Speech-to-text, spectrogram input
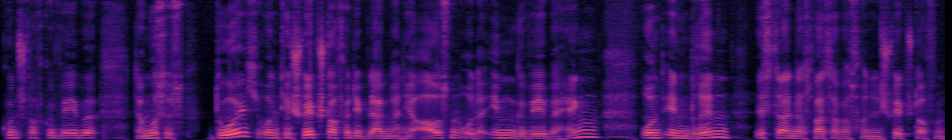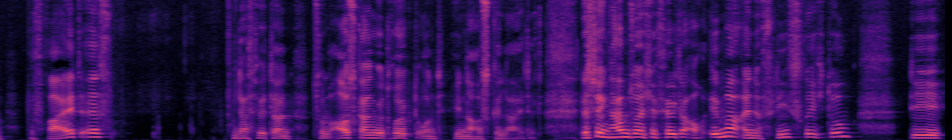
Kunststoffgewebe, da muss es durch und die Schwebstoffe, die bleiben dann hier außen oder im Gewebe hängen und innen drin ist dann das Wasser, was von den Schwebstoffen befreit ist. Das wird dann zum Ausgang gedrückt und hinausgeleitet. Deswegen haben solche Filter auch immer eine Fließrichtung, die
